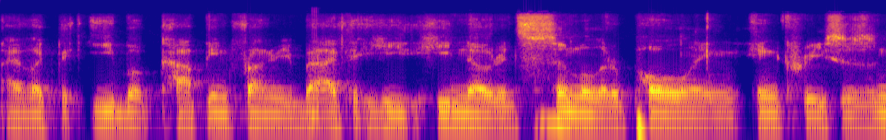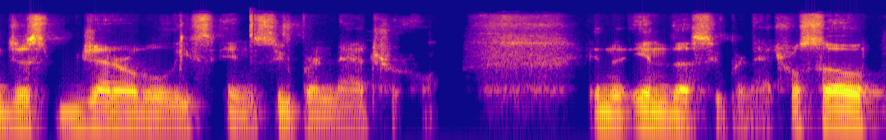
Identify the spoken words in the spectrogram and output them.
I have like the ebook copy in front of me, but I think he he noted similar polling increases and just general beliefs in supernatural, in the in the supernatural. So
